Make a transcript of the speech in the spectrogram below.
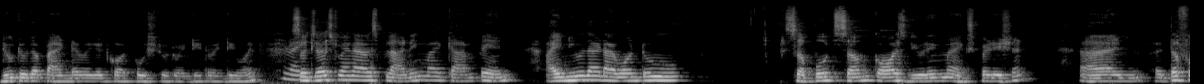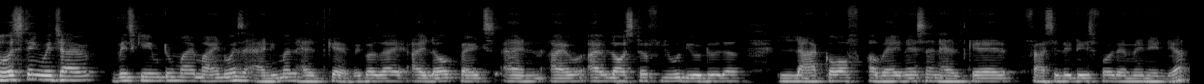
Due to the pandemic, it got pushed to 2021. Right. So just when I was planning my campaign, I knew that I want to support some cause during my expedition and the first thing which i which came to my mind was animal healthcare because i i love pets and i I've lost a few due to the lack of awareness and healthcare facilities for them in india.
